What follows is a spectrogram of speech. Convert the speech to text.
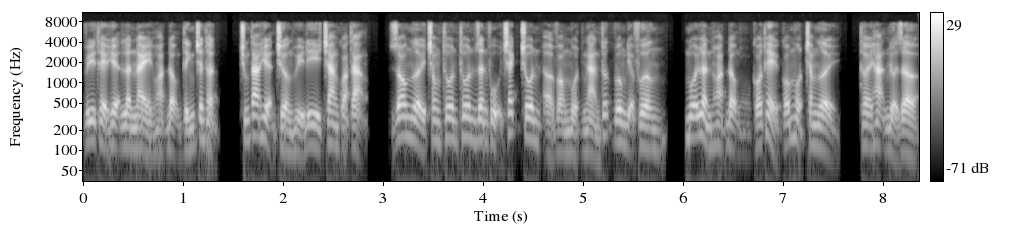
Vì thể hiện lần này hoạt động tính chân thật, chúng ta hiện trường hủy đi trang quà tặng, do người trong thôn thôn dân phụ trách trôn ở vòng một ngàn thước vương địa phương, mỗi lần hoạt động có thể có một trăm người, thời hạn nửa giờ,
